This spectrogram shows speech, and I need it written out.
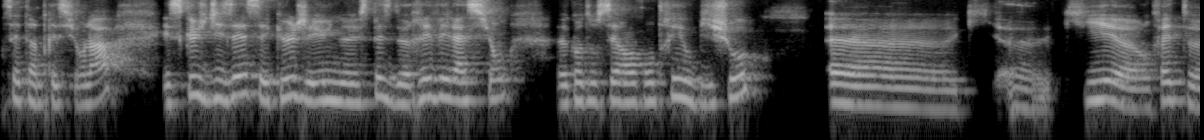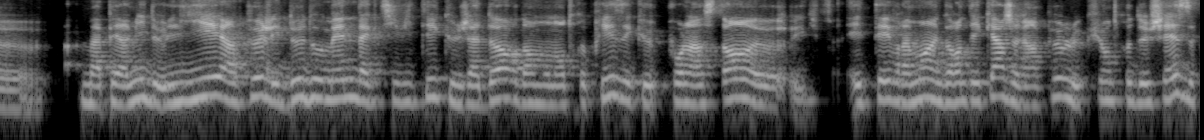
cette impression-là. Et ce que je disais, c'est que j'ai eu une espèce de révélation euh, quand on s'est rencontrés au Bichot, euh, qui, euh, qui en fait m'a permis de lier un peu les deux domaines d'activité que j'adore dans mon entreprise et que pour l'instant était vraiment un grand écart. J'avais un peu le cul entre deux chaises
